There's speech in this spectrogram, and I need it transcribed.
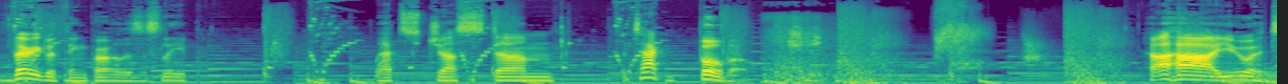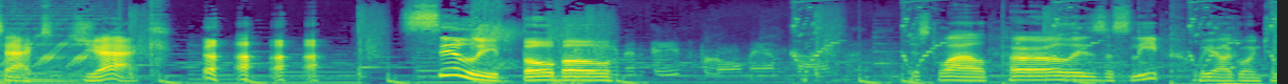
Very good thing Pearl is asleep. Let's just, um, attack Bobo. Haha, you attacked Jack. Silly Bobo. Just while Pearl is asleep, we are going to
